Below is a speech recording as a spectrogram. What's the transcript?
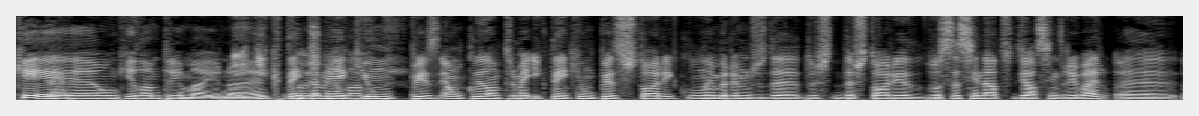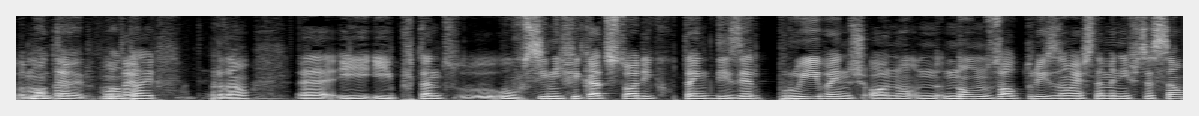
Que é uh, um quilómetro e meio, não é? E, e que tem Dois também aqui um peso, é um quilómetro e meio, e que tem aqui um peso histórico. Lembramos da, da história do assassinato de Alcindo Ribeiro, uh, Monteiro, Monteiro, Monteiro, Monteiro, perdão. Uh, e, e, portanto, o significado histórico tem que dizer proíbem-nos ou não, não nos autorizam esta manifestação,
